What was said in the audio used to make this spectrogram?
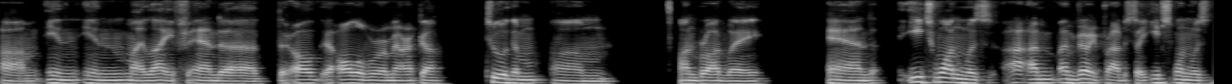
um in in my life and uh they're all all over America. Two of them um on Broadway and each one was I- I'm I'm very proud to say each one was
